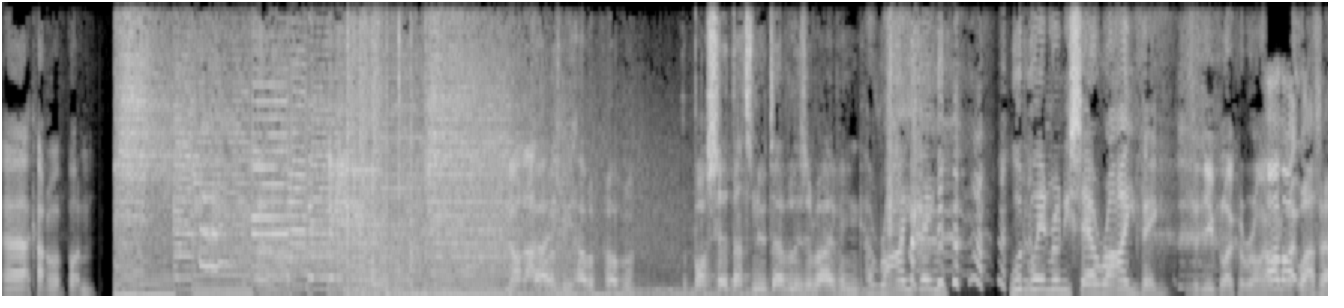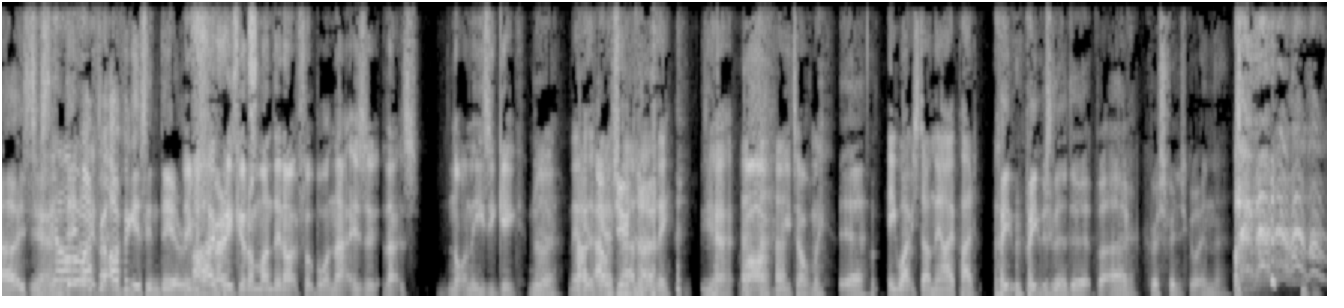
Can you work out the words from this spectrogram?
Uh, I can't remember what button. Not that Guys, one. we have a problem. The boss said that new devil is arriving. Arriving. Would Wayne Rooney say arriving? There's a new bloke arriving. I like Wazza. It's just Yeah. ende- No, I I, thi- I think it's He endearing. was I very was- good on Monday Night Football, and that is a, that's not an easy gig. No. Yeah. Maybe How- they'll how get would you know? permanently. Yeah, well, he told me. Yeah, He wipes down the iPad. Pete, Pete was going to do it, but uh, Chris Finch got in there.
